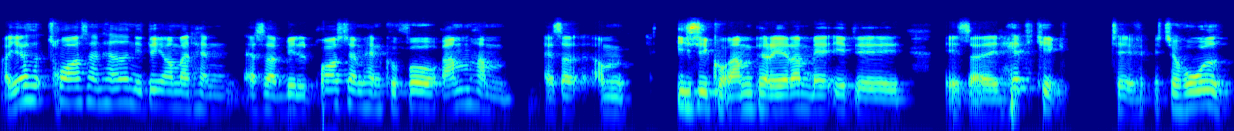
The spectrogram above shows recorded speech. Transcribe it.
Og jeg tror også, han havde en idé om, at han altså, ville prøve at se, om han kunne få ramme ham, altså om Isi kunne ramme Pereira med et, øh, altså et head kick til, til hovedet,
